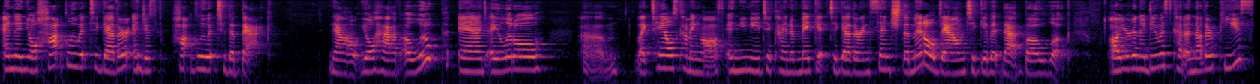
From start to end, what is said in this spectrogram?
and then you'll hot glue it together and just hot glue it to the back. Now you'll have a loop and a little um, like tails coming off, and you need to kind of make it together and cinch the middle down to give it that bow look. All you're going to do is cut another piece,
